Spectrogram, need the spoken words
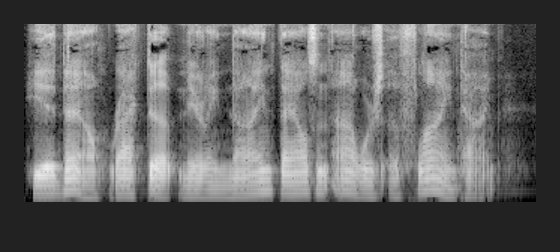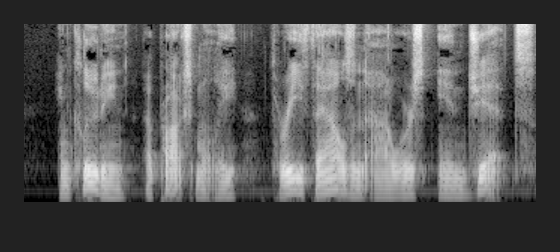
He had now racked up nearly 9,000 hours of flying time, including approximately 3,000 hours in jets.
